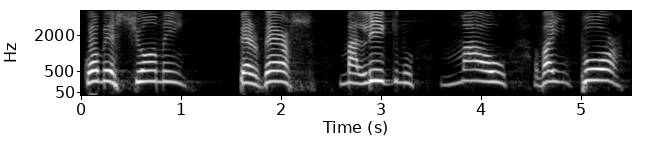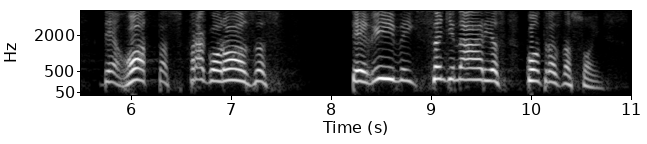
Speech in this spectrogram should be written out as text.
como este homem perverso, maligno, mau, vai impor derrotas fragorosas, terríveis, sanguinárias contra as nações.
